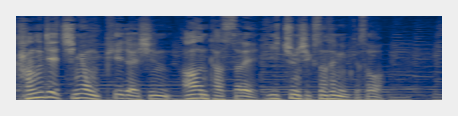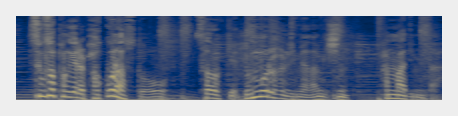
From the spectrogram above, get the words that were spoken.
강제징용 피해자이신 95살의 이춘식 선생님께서 승소 판결을 받고 나서도 서럽게 눈물을 흘리며 남기신 한마디입니다.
